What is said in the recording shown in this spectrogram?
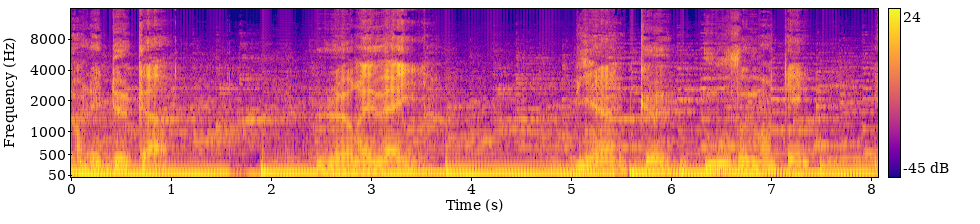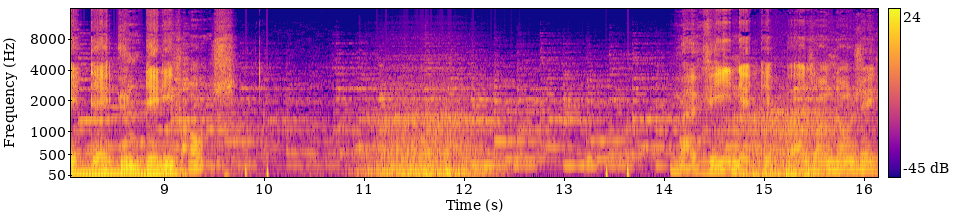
Dans les deux cas, le réveil, bien que mouvementé, était une délivrance. Ma vie n'était pas en danger.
